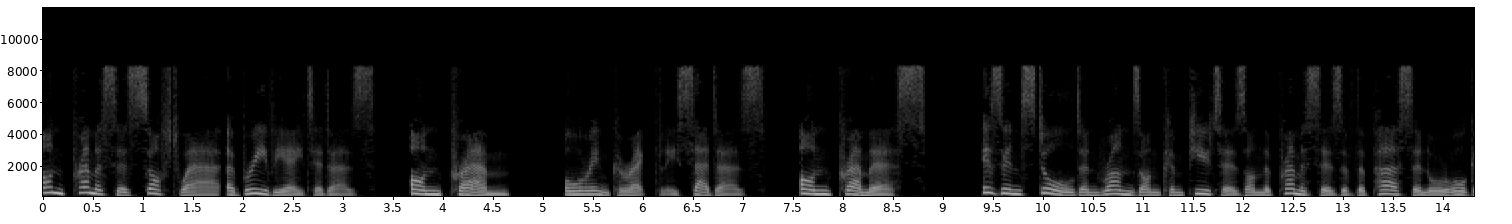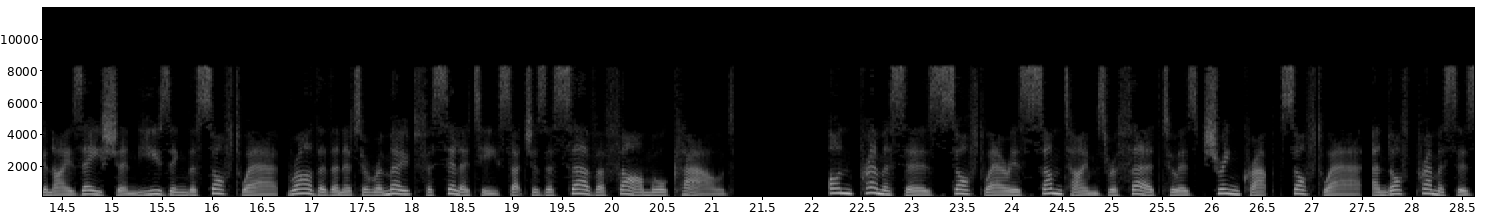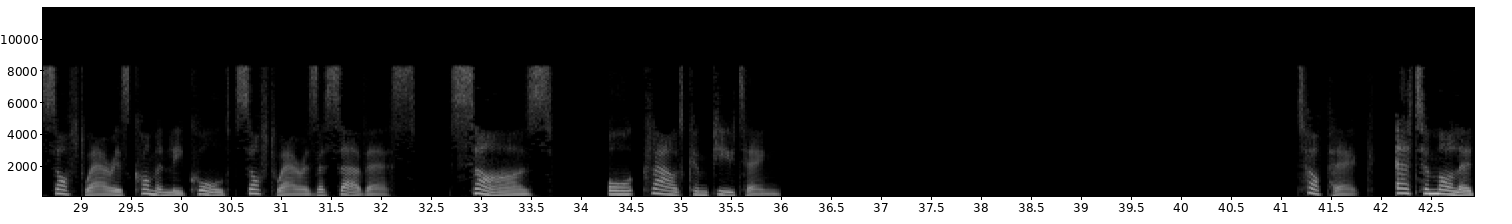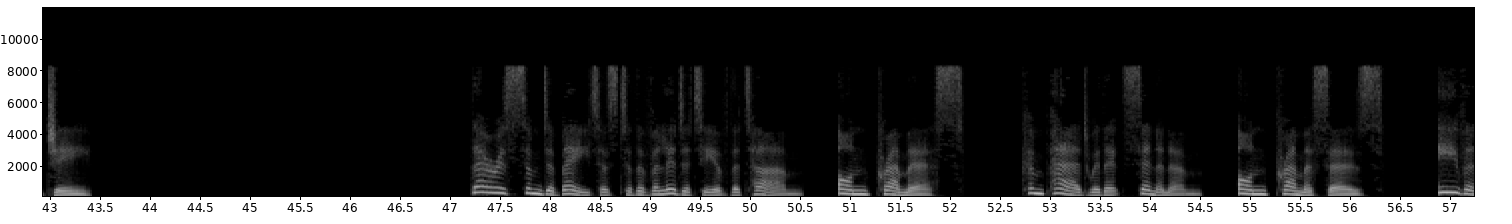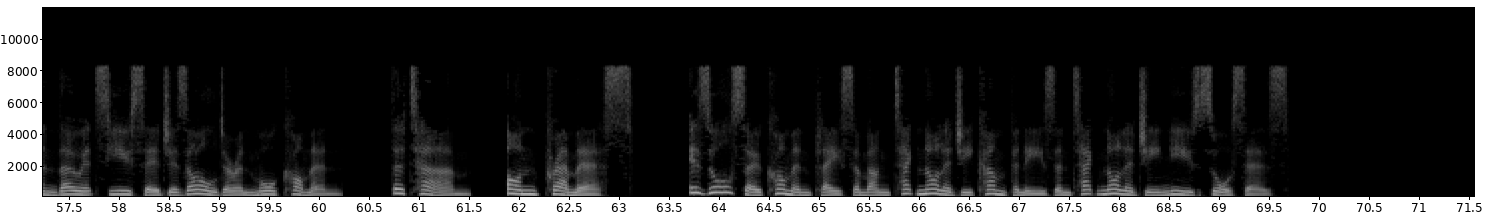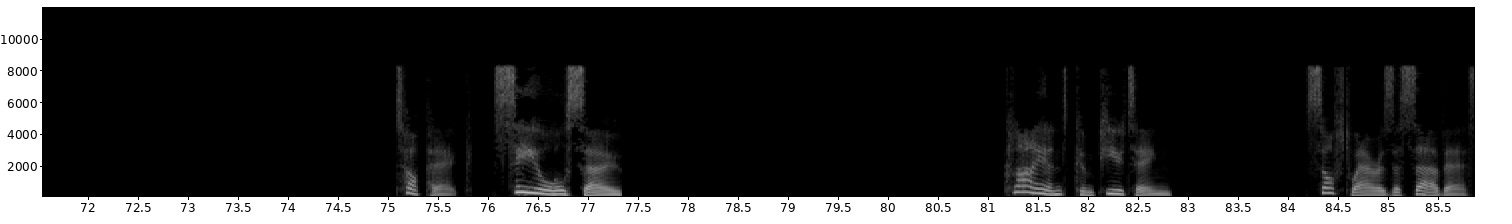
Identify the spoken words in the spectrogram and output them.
On-premises software abbreviated as on-prem or incorrectly said as on-premise is installed and runs on computers on the premises of the person or organization using the software, rather than at a remote facility such as a server farm or cloud. On-premises software is sometimes referred to as shrinkwrap software, and off-premises software is commonly called software as a service SaaS, or cloud computing. Topic: Etymology. There is some debate as to the validity of the term on-premise compared with its synonym on-premises, even though its usage is older and more common. The term on-premise is also commonplace among technology companies and technology news sources. Topic. See also Client computing. Software as a service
